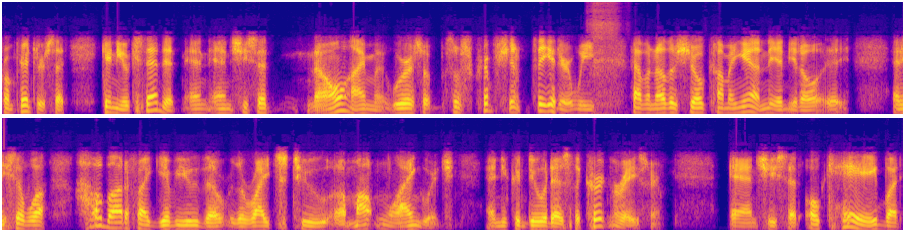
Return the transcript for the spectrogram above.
from Pinter said, "Can you extend it?" And and she said. No, I'm. We're a sub- subscription theater. We have another show coming in, and you know. eh," And he said, "Well, how about if I give you the the rights to uh, mountain language, and you can do it as the curtain raiser?" And she said, "Okay, but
